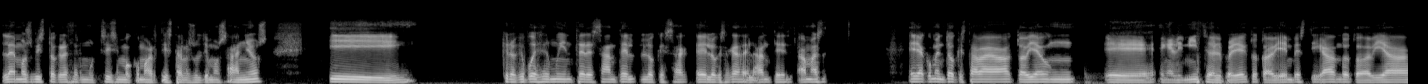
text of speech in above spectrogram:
La hemos visto crecer muchísimo como artista en los últimos años y creo que puede ser muy interesante lo que, eh, lo que saque adelante. Además, ella comentó que estaba todavía eh, en el inicio del proyecto, todavía investigando, todavía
